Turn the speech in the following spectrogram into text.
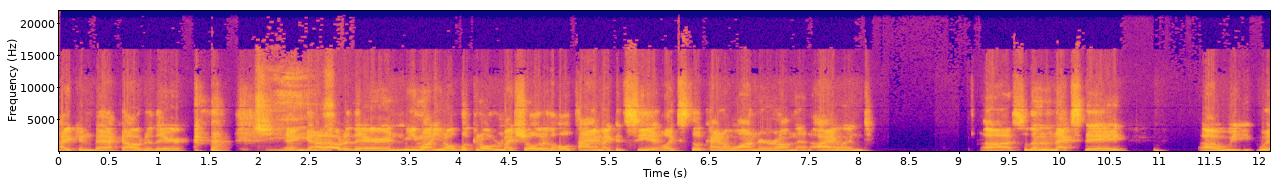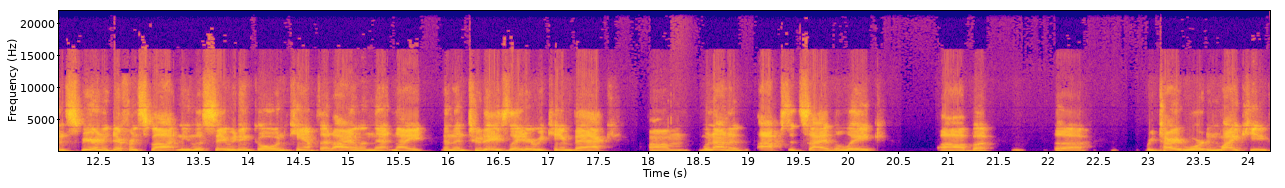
hiking back out of there, and got out of there. And meanwhile, you know, looking over my shoulder the whole time, I could see it like still kind of wandering around that island. Uh, so then the next day, uh, we went spear in a different spot. Needless to say, we didn't go and camp that island that night. And then two days later, we came back, um, went on an opposite side of the lake. Uh, but the retired warden, Mike, he,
